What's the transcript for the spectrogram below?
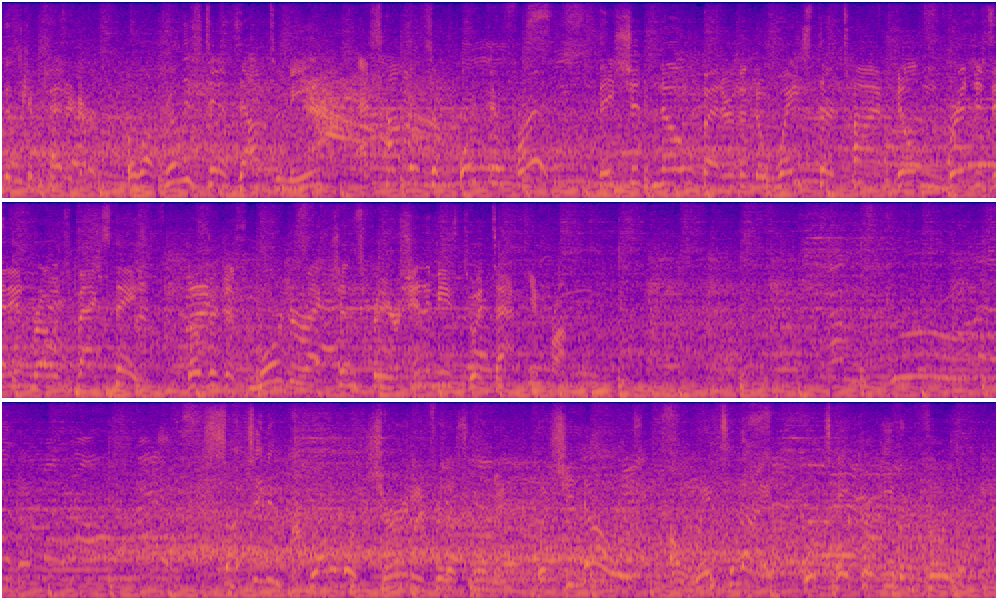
This competitor, but what really stands out to me is how they support their friends. They should know better than to waste their time building bridges and inroads backstage. Those are just more directions for your enemies to attack you from. Such an incredible journey for this woman, but she knows a win tonight will take her even further.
